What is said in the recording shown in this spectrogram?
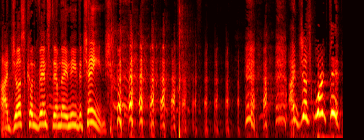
I just convinced them they need to change. I just worked it.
